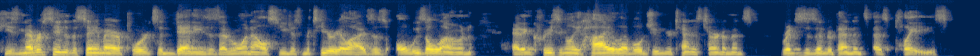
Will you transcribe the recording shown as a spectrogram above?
He's never seen at the same airports and Denny's as everyone else. He just materializes, always alone, at increasingly high level junior tennis tournaments, registers independence as plays.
